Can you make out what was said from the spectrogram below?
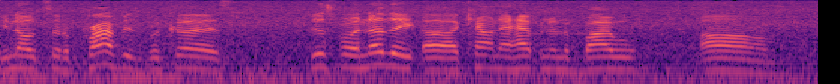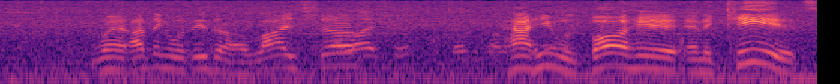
you know, to the prophets because just for another uh, account that happened in the Bible, um, when I think it was either Elisha, Elisha. how he was bald head and the kids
